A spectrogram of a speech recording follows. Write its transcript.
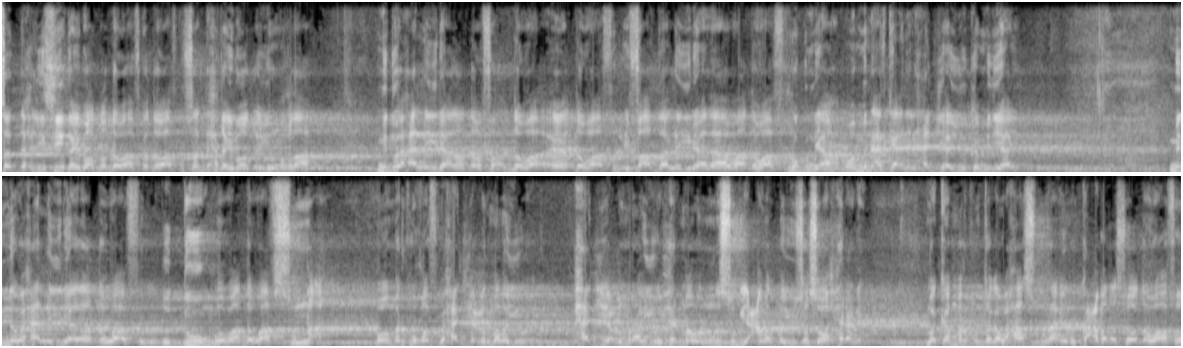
saddexdiisii qayboodba dawaafka dawaafku saddex qaybood ayuu noqdaa mid waxaa la yidhahdaa dawaafu lifaada la yidhaahdaa waa dawaaf rugni ah oo min arkaani alxaji ayuu ka mid yahay midna waxaa la yidhaahdaa dawaafu lquduum oo waa dawaaf sunno ah oo markuu qofku xaj iyo xaj iyo cumro yuu xirmo nusug iyo camalba yuusa soo xirane maka markuu tago waxaa sunnaa inuu kacbada soo dawaafo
